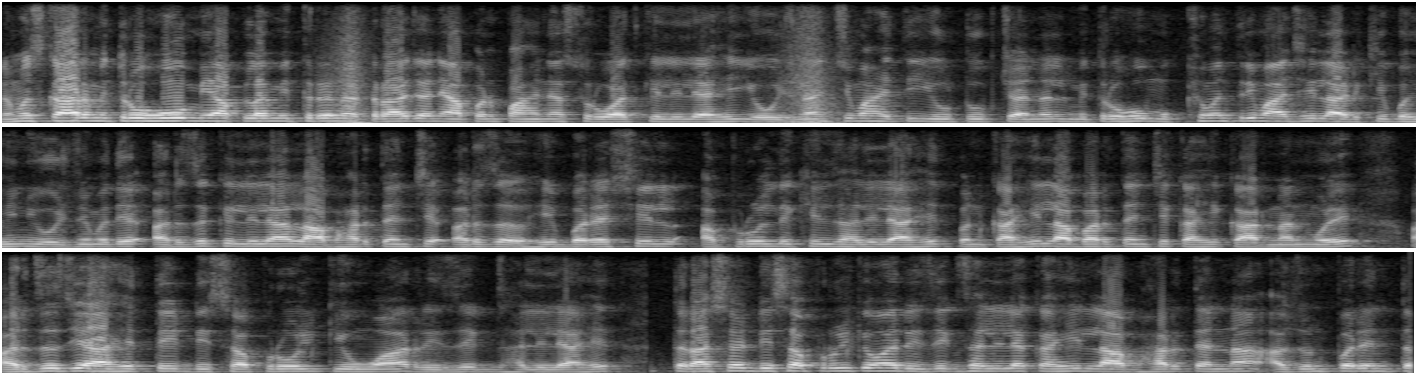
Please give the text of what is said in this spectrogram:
नमस्कार मित्र हो मी आपला मित्र नटराज आणि आपण पाहण्यास सुरुवात केलेली आहे योजनांची माहिती यूट्यूब चॅनल मित्र हो मुख्यमंत्री माझी लाडकी बहीण योजनेमध्ये अर्ज केलेल्या लाभार्थ्यांचे अर्ज हे बरेचसे अप्रूव्हल देखील झालेले आहेत पण काही लाभार्थ्यांचे काही कारणांमुळे अर्ज जे आहेत ते डिसअप्रूव्हल किंवा रिजेक्ट झालेले आहेत. तर अशा डिसअप्रूव्हल किंवा रिजेक्ट झालेल्या काही लाभार्थ्यांना अजूनपर्यंत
